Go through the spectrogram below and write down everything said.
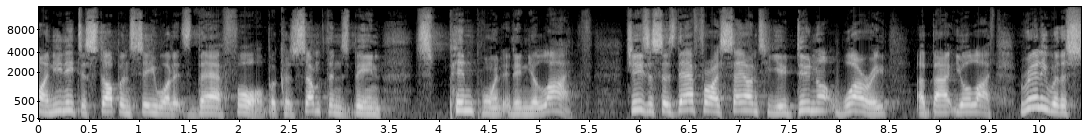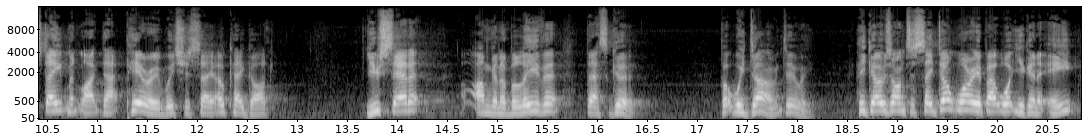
on, you need to stop and see what it's there for because something's been pinpointed in your life. Jesus says, Therefore I say unto you, do not worry about your life. Really, with a statement like that, period, we should say, Okay, God, you said it. I'm going to believe it. That's good. But we don't, do we? He goes on to say, Don't worry about what you're going to eat.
